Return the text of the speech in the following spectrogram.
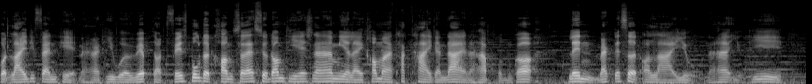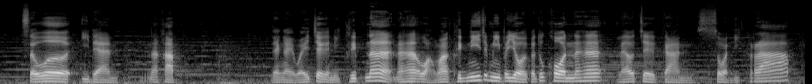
กดไลค์ที่แฟนเพจนะฮะที่ www.facebook.com/seldomth นะฮะมีอะไรเข้ามาทักทายกันได้นะครับ ผมก็เล่น Back Desert Online อยู่นะฮะ อยู่ที่เซิร์ฟเวอร์ Eden นะครับยังไงไว้เจอกันในคลิปหน้านะฮะ หวังว่าคลิปนี้จะมีประโยชน์กับทุกคนนะฮะ แล้วเจอกัน สวัสดีครับ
